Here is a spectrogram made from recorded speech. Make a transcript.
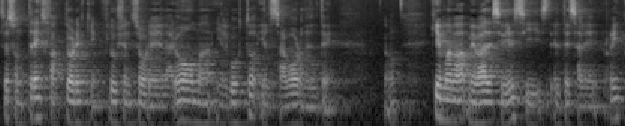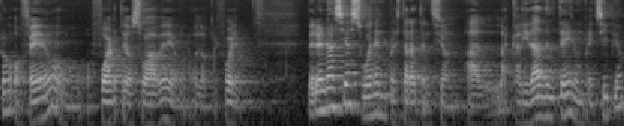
Esos son tres factores que influyen sobre el aroma y el gusto y el sabor del té. ¿Quién me va, a decidir si el té sale rico o feo o, fuerte o suave o, lo que fuere? Pero en Asia suelen prestar atención a la calidad del té en un principio.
